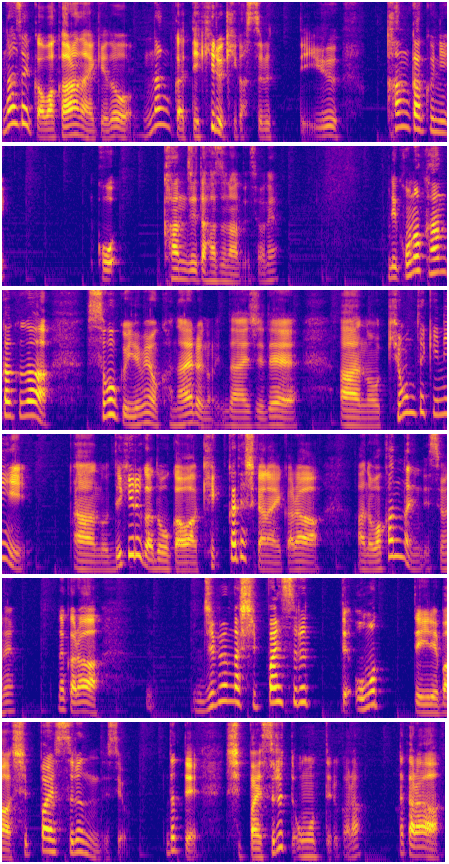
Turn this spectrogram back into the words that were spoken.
なぜかわからないけどなんかできる気がするっていう感覚にこう感じたはずなんですよね。でこの感覚がすごく夢を叶えるのに大事であの基本的にあのできるかどうかは結果でしかないからあの分かんないんですよね。だから自分が失敗するって思っていれば失敗するんですよ。だって失敗するって思ってるから。だから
